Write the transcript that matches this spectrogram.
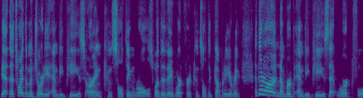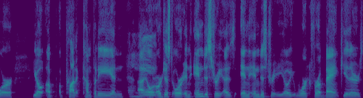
yeah, that's why the majority of MVPs are mm-hmm. in consulting roles, whether they work for a consulting company or and there are a mm-hmm. number of MVPs that work for you know a, a product company and mm-hmm. uh, or, or just or an industry as in industry you know you work for a bank you, there's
